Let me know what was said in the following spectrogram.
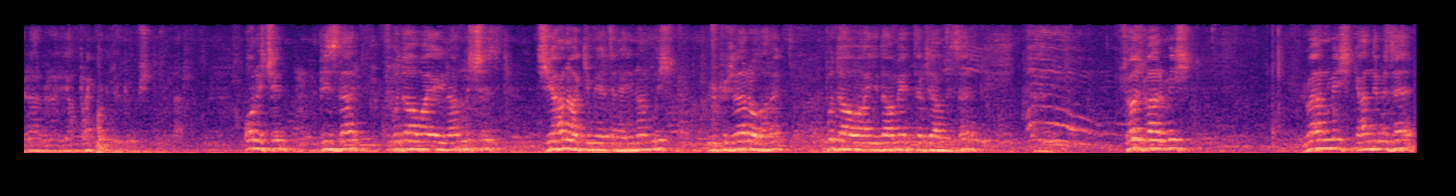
birer birer yaprak gibi dökülmüştürler. Onun için bizler bu davaya inanmışız, cihan hakimiyetine inanmış ülkücüler olarak bu davayı idame ettireceğimize e, söz vermiş, güvenmiş kendimize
